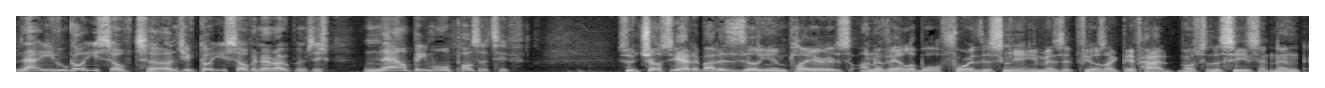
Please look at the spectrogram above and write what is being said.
now you've got yourself turned, you've got yourself in an open position. Now be more positive. So Chelsea had about a zillion players unavailable for this game, as it feels like they've had most of the season. And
